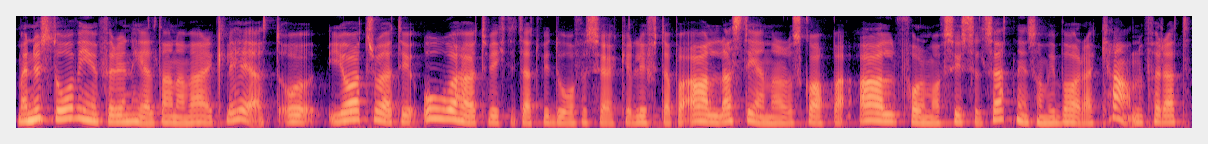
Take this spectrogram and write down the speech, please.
Men nu står vi inför en helt annan verklighet och jag tror att det är oerhört viktigt att vi då försöker lyfta på alla stenar och skapa all form av sysselsättning som vi bara kan för att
